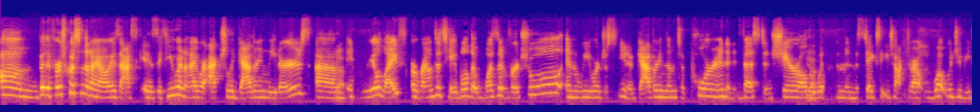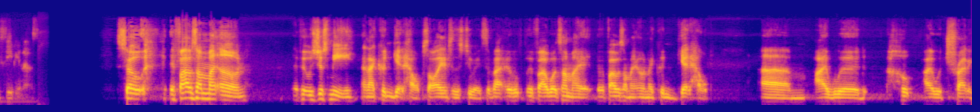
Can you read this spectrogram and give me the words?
Um, but the first question that I always ask is if you and I were actually gathering leaders um, Yeah. in real life around a table that wasn't virtual, and we were just you know gathering them to pour in and invest and share all the wisdom and mistakes that you talked about, what would you be feeding us? So if I was on my own, if it was just me and I couldn't get help, so I'll answer this two ways. If I if I was on my if I was on my own, and I couldn't get help. Um, I would hope I would try to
